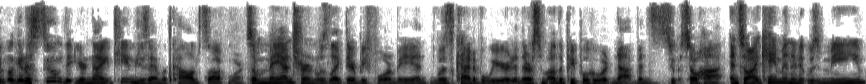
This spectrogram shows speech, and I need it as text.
people can assume that you're 19 because I'm a college sophomore. So Manturn was like there before me and was kind of weird. And there were some other people who had not been so, hot. And so I came in and it was me,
